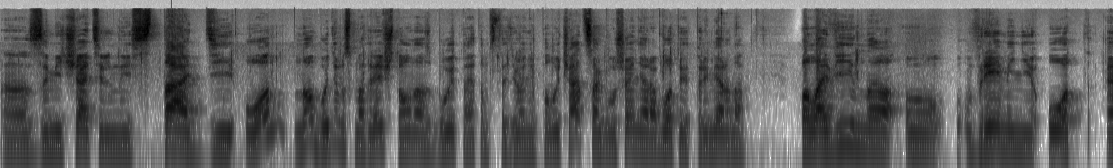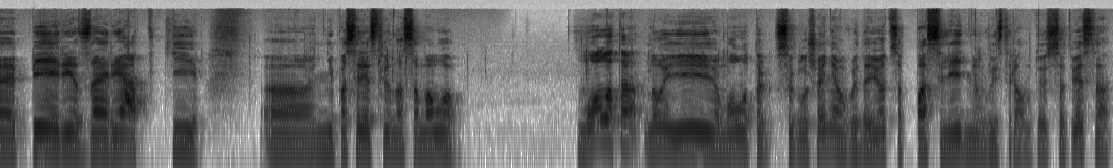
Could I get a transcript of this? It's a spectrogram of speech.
э, замечательный стадион, но будем смотреть, что у нас будет на этом стадионе получаться. Оглушение работает примерно половина э, времени от э, перезарядки непосредственно самого молота, ну и молота с оглушением выдается последним выстрелом. То есть, соответственно,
